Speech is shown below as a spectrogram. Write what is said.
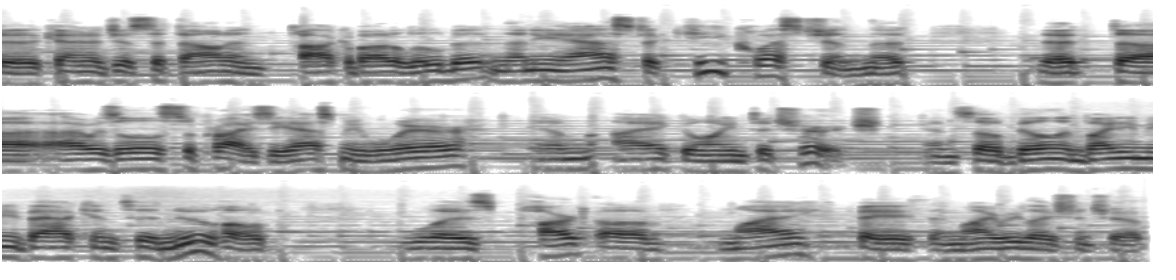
to kind of just sit down and talk about a little bit. And then he asked a key question that, that uh, I was a little surprised. He asked me, Where am I going to church? And so Bill inviting me back into New Hope was part of my faith and my relationship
